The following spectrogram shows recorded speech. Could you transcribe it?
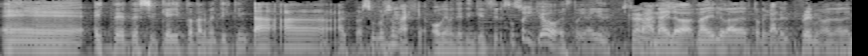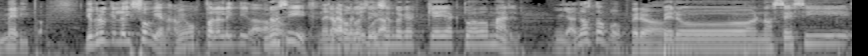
eh, este decir que ella es totalmente distinta a, al- a su personaje. Obviamente tiene que decir, eso soy yo, estoy ahí. Claro. Nah, nadie, le va, nadie le va a otorgar el premio, el mérito. Yo creo que lo hizo bien, a mí me gustó la Lady Gaga. No, me- sí, tampoco estoy diciendo que, que haya actuado mal. Ya, no, no, po, pero... Pero no sé si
